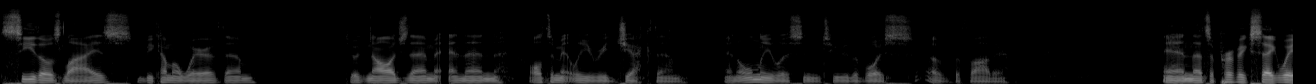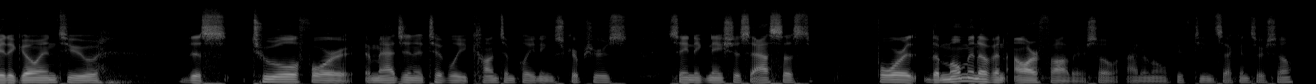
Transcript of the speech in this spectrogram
see those lies, become aware of them, to acknowledge them, and then ultimately reject them and only listen to the voice of the Father. And that's a perfect segue to go into this tool for imaginatively contemplating scriptures. St. Ignatius asks us for the moment of an Our Father, so I don't know, 15 seconds or so,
